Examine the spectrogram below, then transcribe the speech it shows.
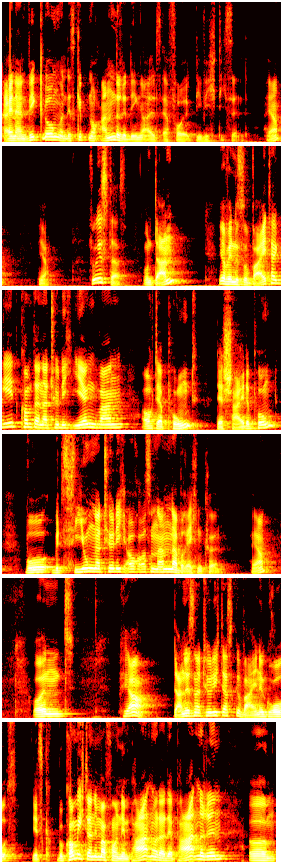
deiner Entwicklung und es gibt noch andere Dinge als Erfolg, die wichtig sind. Ja? Ja. So ist das. Und dann, ja, wenn es so weitergeht, kommt dann natürlich irgendwann auch der Punkt, der Scheidepunkt, wo Beziehungen natürlich auch auseinanderbrechen können. Ja? Und ja, dann ist natürlich das Geweine groß. Jetzt bekomme ich dann immer von dem Partner oder der Partnerin ähm,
